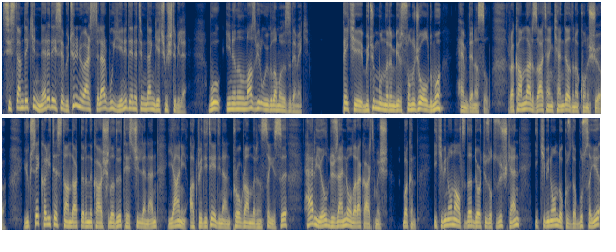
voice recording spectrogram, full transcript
sistemdeki neredeyse bütün üniversiteler bu yeni denetimden geçmişti bile. Bu inanılmaz bir uygulama hızı demek. Peki bütün bunların bir sonucu oldu mu? Hem de nasıl. Rakamlar zaten kendi adına konuşuyor. Yüksek kalite standartlarını karşıladığı tescillenen yani akredite edilen programların sayısı her yıl düzenli olarak artmış. Bakın 2016'da 433 iken 2019'da bu sayı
